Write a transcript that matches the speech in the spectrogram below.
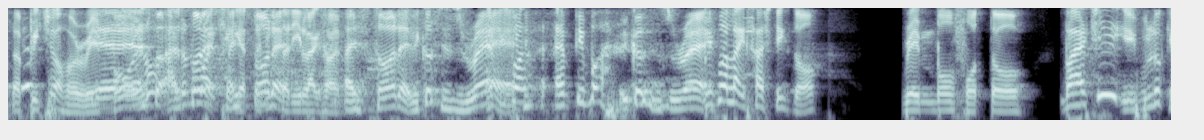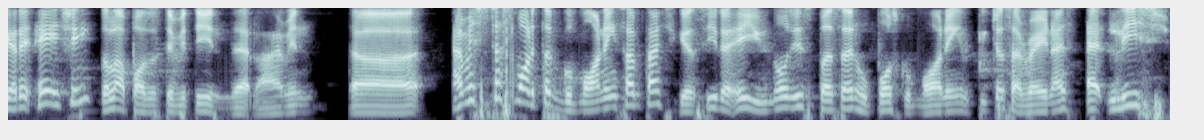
the picture of a rainbow. Yeah, you I know, I saw that- can I saw that. likes. I saw that because it's rare. And people, and people, because it's rare. people like such things, though. Rainbow photo. But actually, if you look at it, hey, actually, a lot of positivity in that. lah. I mean, uh, I mean, it's just more little good morning. Sometimes you can see that, hey, you know this person who posts good morning, pictures are very nice. At least,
